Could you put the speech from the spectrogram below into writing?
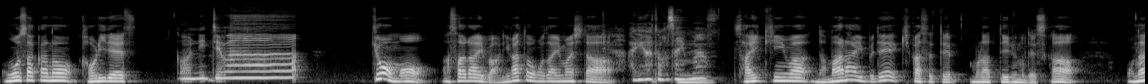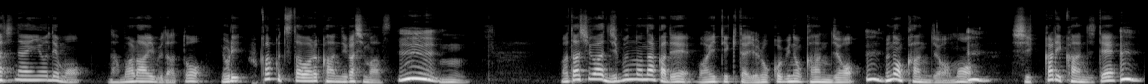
大阪の香りです。こんにちは。今日も朝ライブありがとうございました。ありがとうございます。うん最近は生ライブで聞かせてもらっているのですが、同じ内容でも生ライブだとより深く伝わる感じがします。うん。うん。私は自分の中で湧いてきた喜びの感情、うん負の感情もうん。しっかり感じてう、ん。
